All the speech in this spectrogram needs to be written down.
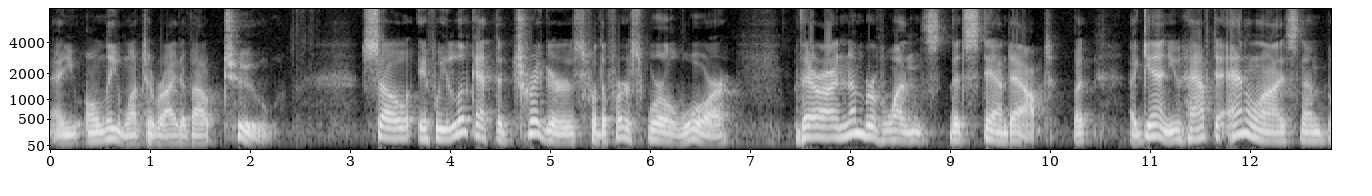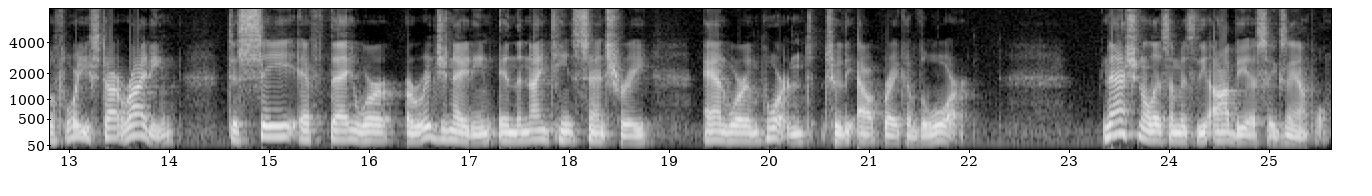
and you only want to write about two. So, if we look at the triggers for the First World War, there are a number of ones that stand out, but again, you have to analyze them before you start writing to see if they were originating in the 19th century and were important to the outbreak of the war. Nationalism is the obvious example.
